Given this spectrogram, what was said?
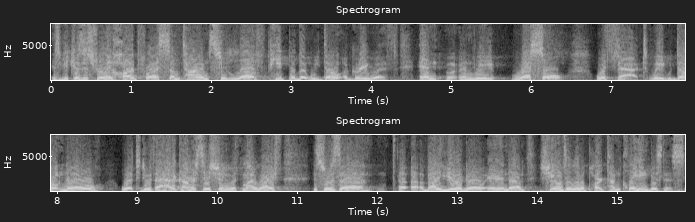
is because it's really hard for us sometimes to love people that we don't agree with. And, and we wrestle with that. We don't know what to do with it. I had a conversation with my wife. This was uh, about a year ago, and um, she owns a little part-time cleaning business.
